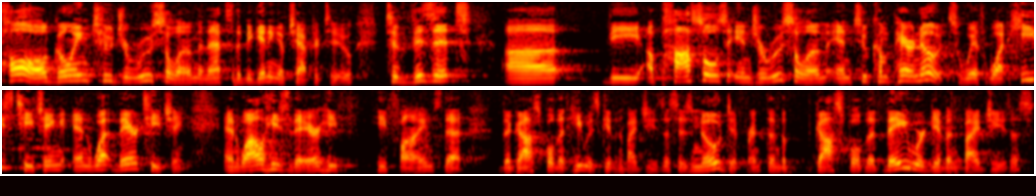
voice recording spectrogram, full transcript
Paul going to Jerusalem, and that's the beginning of chapter 2, to visit uh, the apostles in Jerusalem and to compare notes with what he's teaching and what they're teaching. And while he's there, he, he finds that the gospel that he was given by Jesus is no different than the gospel that they were given by Jesus,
